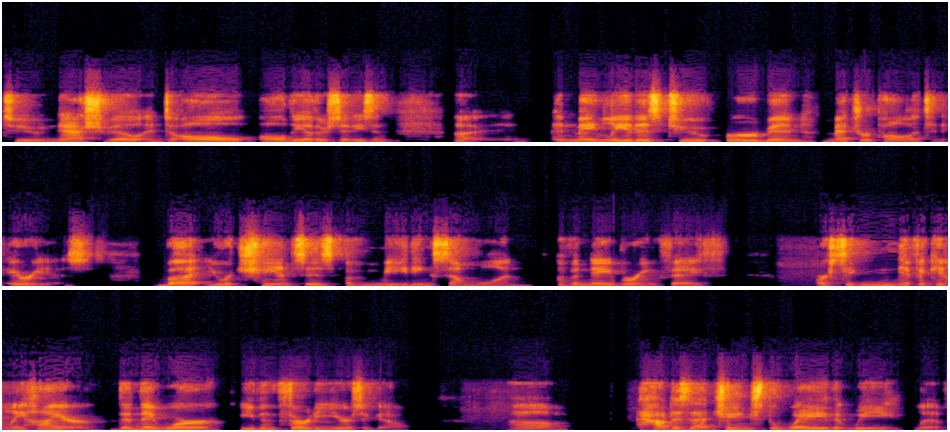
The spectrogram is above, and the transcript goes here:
to Nashville, and to all all the other cities, and uh, and mainly it is to urban metropolitan areas. But your chances of meeting someone of a neighboring faith are significantly higher than they were even 30 years ago. Um, how does that change the way that we live?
